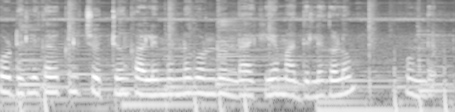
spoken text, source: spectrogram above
കുടിലുകൾക്ക് ചുറ്റും കളിമണ്ണ് കൊണ്ടുണ്ടാക്കിയ മതിലുകളും ഉണ്ട്.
